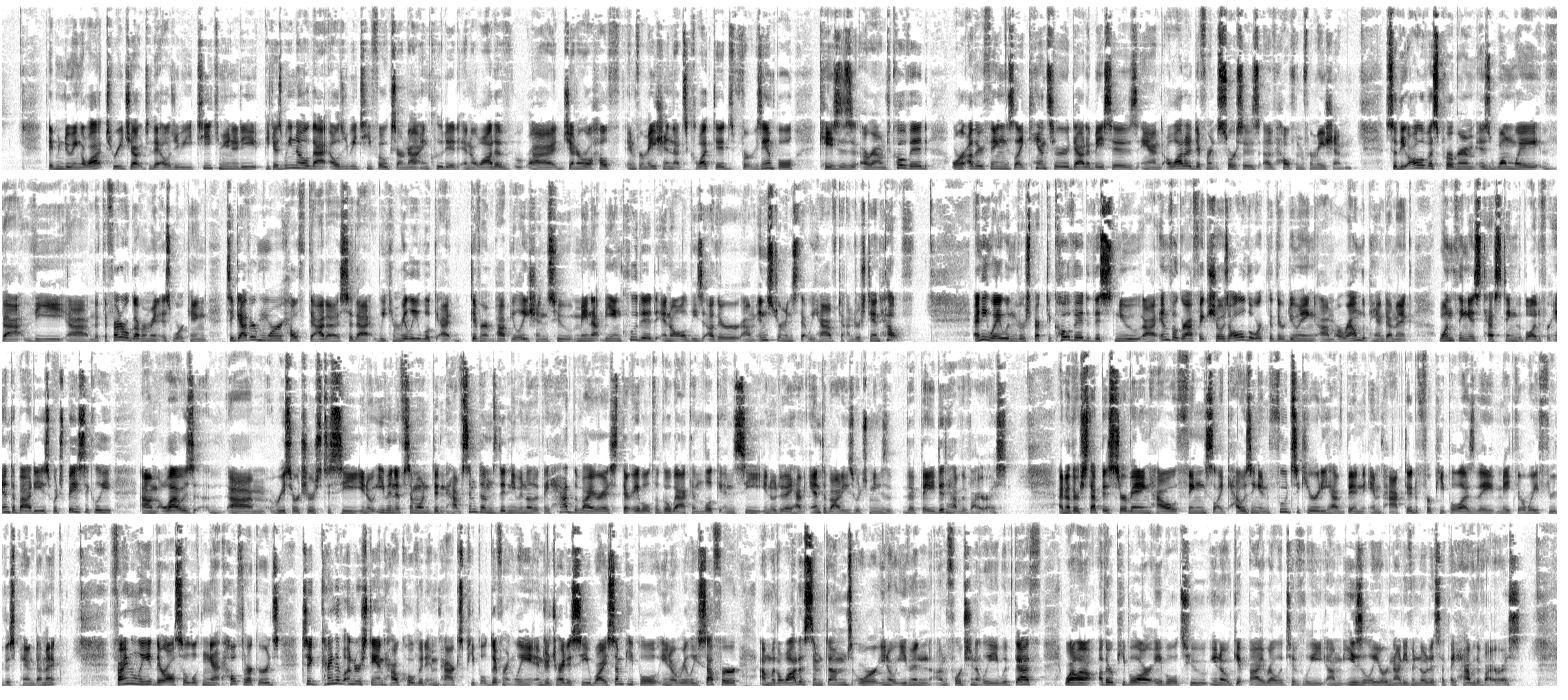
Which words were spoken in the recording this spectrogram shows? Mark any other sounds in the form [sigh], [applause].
They've been doing a lot to reach out to the LGBT community because we know that LGBT folks are not included in a lot of uh, general health information that's collected. For example, cases around COVID or other things like cancer databases and a lot of different sources of health information. So the All of Us program is one way that the uh, that the federal government is working to gather more health data so that we can really look at different populations who may not be included in all these other um, instruments that we have to understand health. Anyway, with respect to COVID, this new uh, infographic shows all the work that they're doing um, around the pandemic. One thing is testing the blood for antibodies, which basically um, allows um, researchers to see, you know, even if someone didn't have symptoms, didn't even know that they had the virus, they're able to go back and look and see, you know, do they have antibodies, which means that they did have the virus. Another step is surveying how things like housing and food security have been impacted for people as they make their way through this pandemic. Finally, they're also looking at health records to kind of understand how COVID impacts people differently and to try to see why some people, you know, really suffer um, with a lot of symptoms or, you know, even unfortunately with death, while other people are able to, you know, get by relatively um, easily or not even notice that they have the virus.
